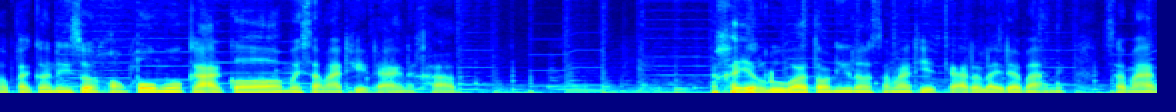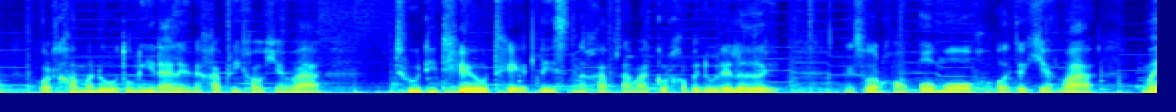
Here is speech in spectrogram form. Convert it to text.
ต่อไปก็ในส่วนของโปรโมการ์ดก็ไม่สามารถเทรดได้นะครับ ถ้าใครอยากรู้ว่าตอนนี้เราสามารถเทรดการ์ดอะไรได้บ้างเนี่ยสามารถกดเข้ามาดูตรงนี้ได้เลยนะครับ ที่เขาเขียนว่า to detail trade list นะครับ สามารถกดเข้าไปดูได้เลย ในส่วนของโปรโมเขาก็จะเขียนว่าไม่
